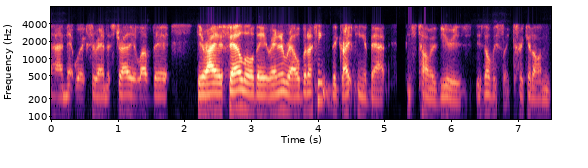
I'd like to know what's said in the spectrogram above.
uh, networks around Australia love their their AFL or their NRL, but I think the great thing about this time of year is is obviously cricket on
